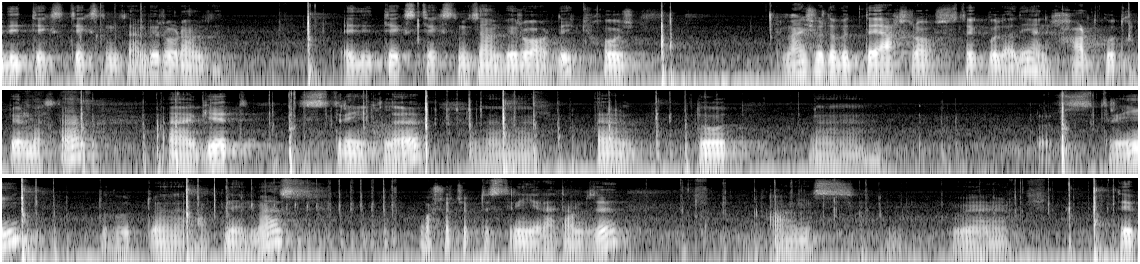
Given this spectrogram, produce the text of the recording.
edit text tekstimizni ham beraveramiz edit text tekstimizni ham berib yubordik xo'sh mana shu yerda bitta yaxshiroq stek bo'ladi ya'ni hard kod qilib bermasdan e, get string qilib e, r dot e, string dot atni emas. Boshqacha bitta string yaratamiz. Ans where deb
